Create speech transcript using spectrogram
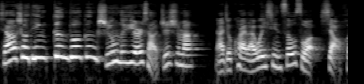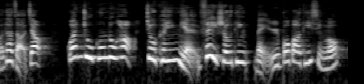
想要收听更多更实用的育儿小知识吗？那就快来微信搜索“小核桃早教”，关注公众号就可以免费收听每日播报提醒喽。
